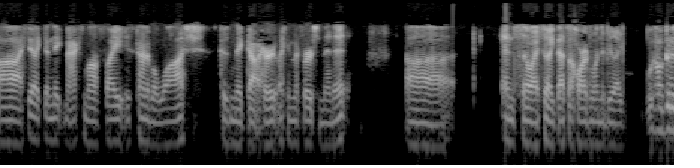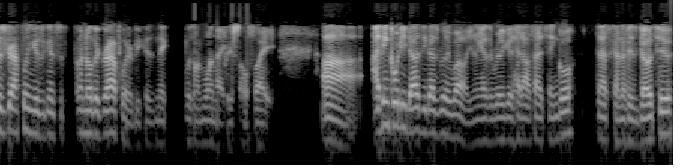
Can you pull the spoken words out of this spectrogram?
Uh, I feel like the Nick Maximov fight is kind of a wash because Nick got hurt like in the first minute. Uh, and so I feel like that's a hard one to be like, look how good his grappling is against another grappler because Nick was on one leg for the whole fight. Uh, I think what he does, he does really well. You know, he has a really good head outside single. That's kind of his go-to.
